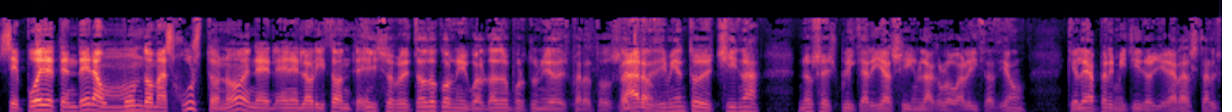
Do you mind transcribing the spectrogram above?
se puede tender a un mundo más justo, ¿no?, en el, en el horizonte. Y, sobre todo, con igualdad de oportunidades para todos. El crecimiento de China no se explicaría sin la globalización que le ha permitido llegar hasta el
